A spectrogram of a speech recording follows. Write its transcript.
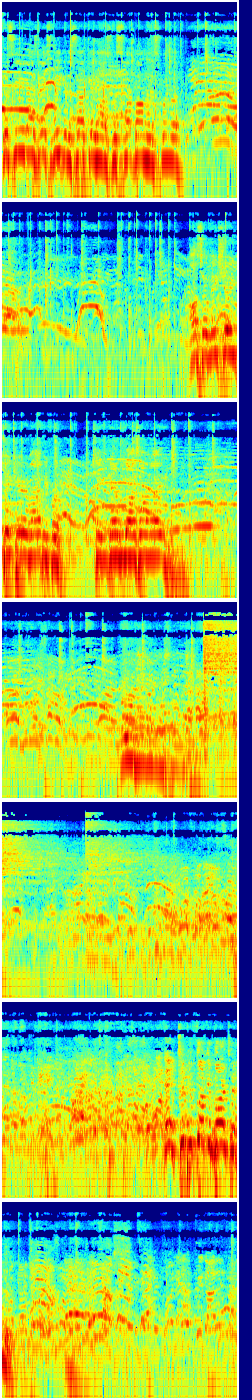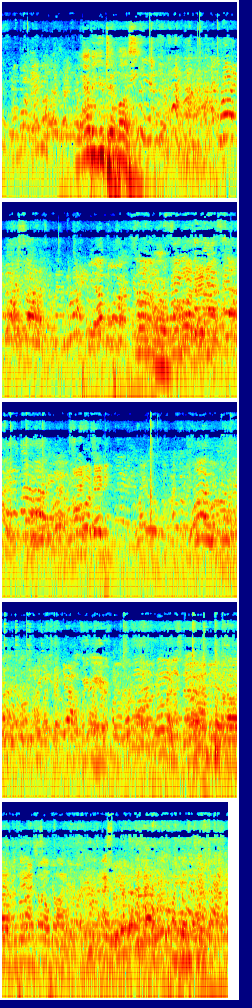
We'll see you guys next week at the Southgate House with Slut Bomb and Esquina. Also, make sure you take care of Abby for taking care of you guys all night. We don't have Hey, tip your fucking bartender. And Abby, you tip us. No. More, baby. Yeah. What do you want to hear? Uh, the dance self-titled. That's my go-to.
